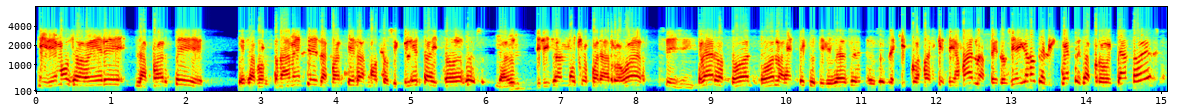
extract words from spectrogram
Miremos a ver eh, la parte, desafortunadamente, la parte de las motocicletas y todo eso, las utilizan mucho para robar. Sí, sí. Claro, toda, toda la gente que utiliza esos, esos equipos no es que se llamarla, pero si hay unos delincuentes aprovechando eso,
